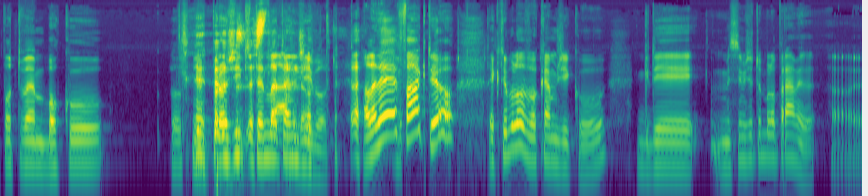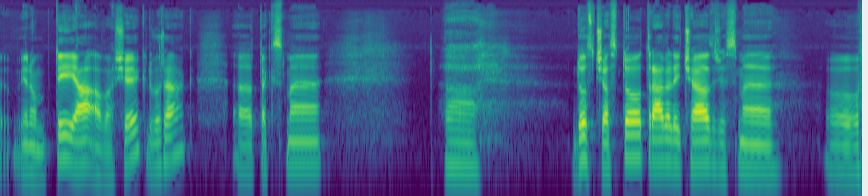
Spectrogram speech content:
po tvém boku vlastně prožít tenhle ten život. Ale ne, fakt, jo. Tak to bylo v okamžiku, kdy, myslím, že to bylo právě uh, jenom ty, já a Vašek, Dvořák, uh, tak jsme uh, dost často trávili čas, že jsme uh,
